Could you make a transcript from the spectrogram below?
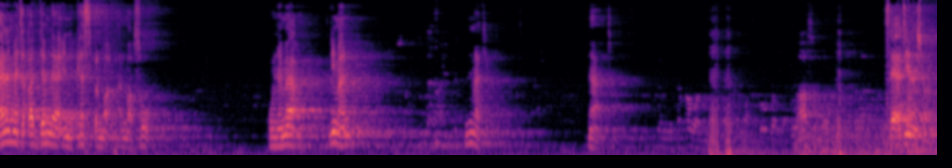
ألم يتقدم لنا إن كسب المغصوب؟ ونماء. لمن؟ للمالك نعم. سيأتينا شاء الله.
